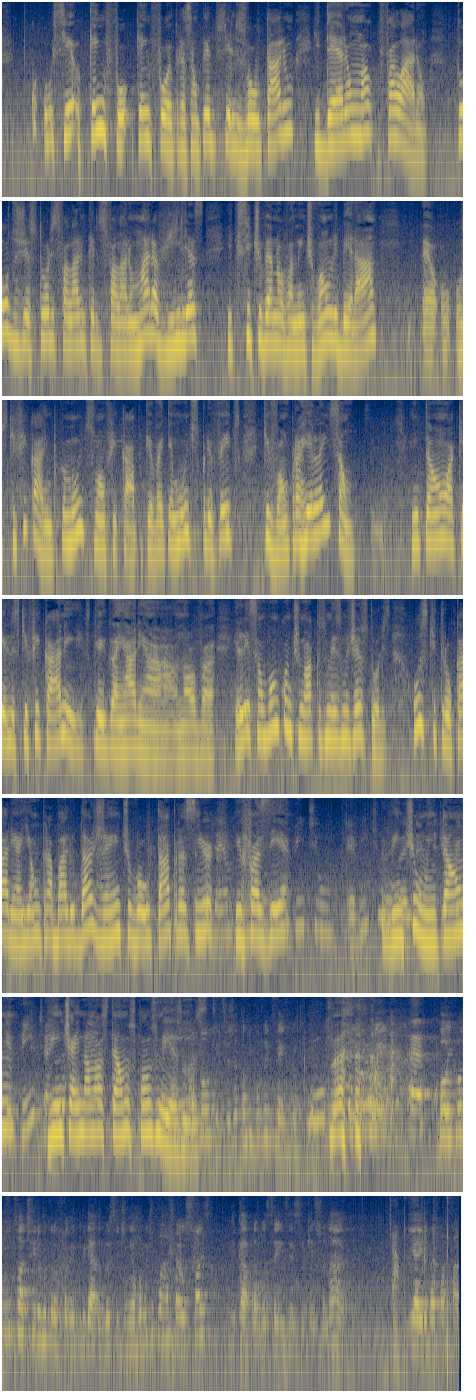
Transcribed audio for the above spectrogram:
se, quem, for, quem foi para São Pedro, se eles voltaram e deram uma. falaram. Todos os gestores falaram que eles falaram maravilhas e que se tiver novamente vão liberar é, os que ficarem, porque muitos vão ficar, porque vai ter muitos prefeitos que vão para reeleição. Então, aqueles que ficarem e ganharem a nova eleição vão continuar com os mesmos gestores. Os que trocarem, aí é um trabalho da gente voltar para CIR e fazer 21. É 21. 21. daí, né? Então, Porque 20 ainda 20 são ainda nós estamos com os Tá mesmos. bom, gente, vocês já estão me convencendo. Bom, enquanto só tira o microfone, obrigado, viu, Cidinha? Eu vou pedir pro Rafael só explicar pra vocês esse questionário. Tá. E aí ele vai passar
